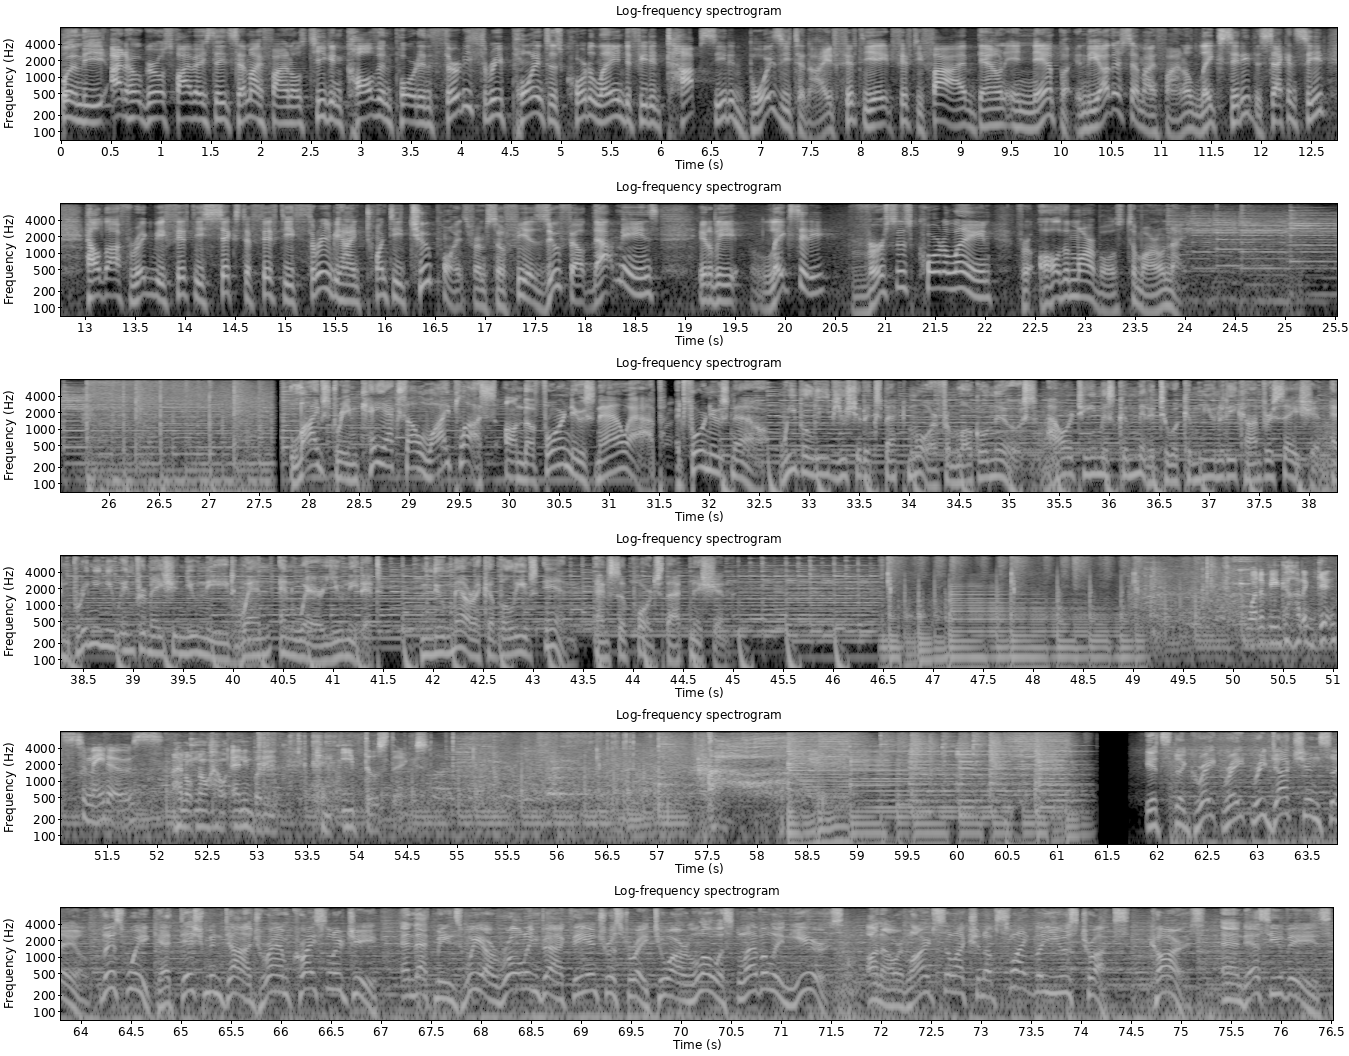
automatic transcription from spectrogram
Well, in the Idaho girls 5A state semifinals, Tegan Colvin poured in 33 points as Coeur d'Alene defeated top-seeded Boise tonight, 58-55 down in Nampa. In the other semifinal, Lake City, the second seed, held off Rigby 56-53 behind 22 points from Sophia Zufelt. That means it'll be Lake City versus Coeur d'Alene for all the marbles tomorrow night. Live stream KXLY Plus on the 4 News Now app. At 4 News Now, we believe you should expect more from local news. Our team is committed to a community conversation and bringing you information you need when and where you need it. Numerica believes in and supports that mission. What have you got against tomatoes? I don't know how anybody can eat those things. It's the Great Rate Reduction Sale this week at Dishman Dodge Ram Chrysler Jeep. And that means we are rolling back the interest rate to our lowest level in years on our large selection of slightly used trucks, cars, and SUVs.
